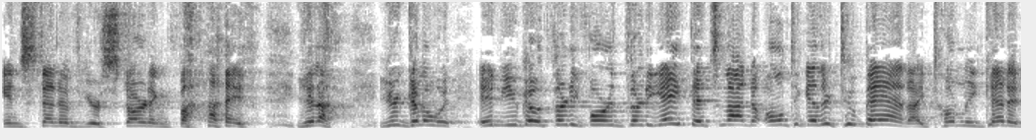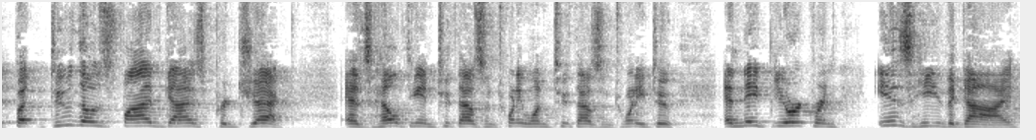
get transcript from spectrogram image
instead of your starting five, you know, you're to, and you go 34 and 38, that's not altogether too bad. I totally get it. But do those five guys project as healthy in 2021, 2022? And Nate Bjorkgren, is he the guy,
